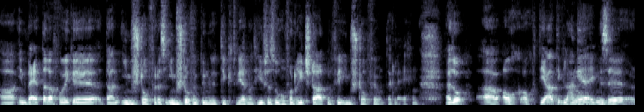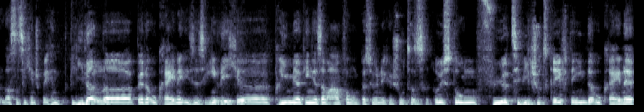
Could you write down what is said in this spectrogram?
Äh, in weiterer Folge dann Impfstoffe, dass Impfstoffe benötigt werden und Hilfsersuchen von Drittstaaten für Impfstoffe und dergleichen. Also äh, auch, auch derartig lange Ereignisse lassen sich entsprechend gliedern. Äh, bei der Ukraine ist es ähnlich. Primär ging es am Anfang um persönliche Schutzausrüstung für Zivilschutzkräfte in der Ukraine.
